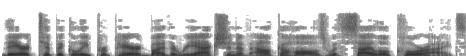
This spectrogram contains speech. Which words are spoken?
They are typically prepared by the reaction of alcohols with silyl chlorides,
